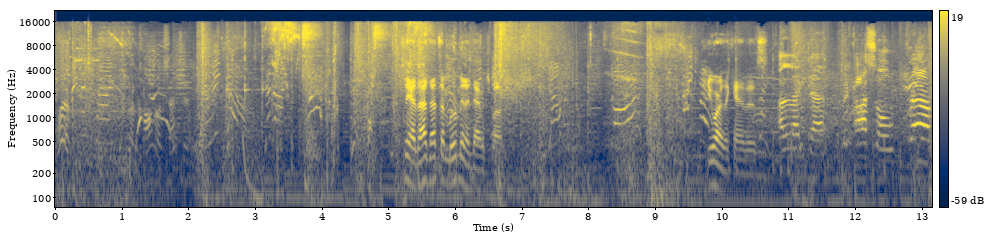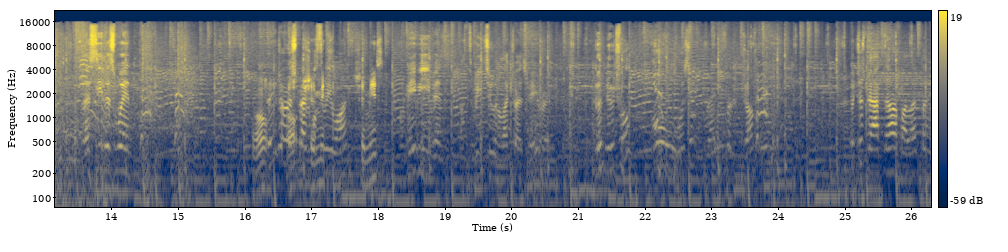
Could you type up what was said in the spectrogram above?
What a, what a combo extension. So yeah, that that's a movement and damage buff. You are the canvas. I like that. Picasso. Let's see this win. Oh, Victor oh respectful shimmies. 3-1. Shimmies. Or maybe even a 3-2 in Electra's favor. Good neutral. Oh, wasn't ready for the jump in. But just backed up. I like playing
